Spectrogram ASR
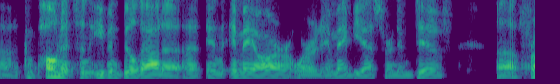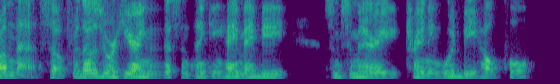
uh, components and even build out a, a, an MAR or an MABS or an MDiv uh, from that. So for those who are hearing this and thinking, hey, maybe some seminary training would be helpful,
